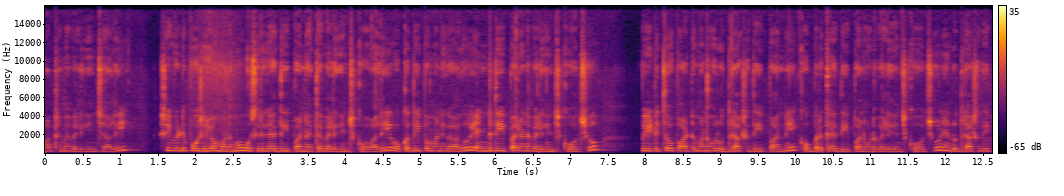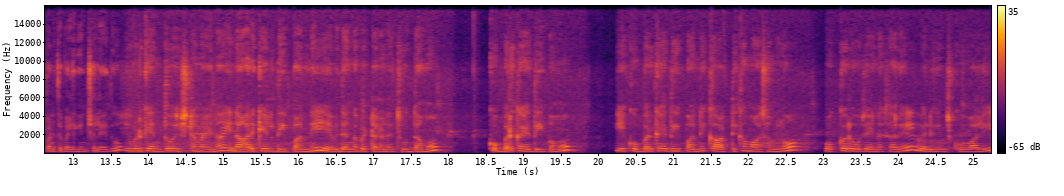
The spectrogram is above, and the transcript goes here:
మాత్రమే వెలిగించాలి. శివుడి పూజలో మనము ఉసిరికాయ దీపాన్ని అయితే వెలిగించుకోవాలి. ఒక దీపం అని కాదు ఎన్ని దీపాలను వెలిగించుకోవచ్చు. వీటితో పాటు మనము రుద్రాక్ష దీపాన్ని కొబ్బరికాయ దీపాన్ని కూడా వెలిగించుకోవచ్చు. నేను రుద్రాక్ష దీపాన్ని అయితే వెలిగించలేదు. ఇవిడికి ఎంతో ఇష్టమైన ఈ నారికేల దీపాన్ని ఏ విధంగా పెట్టాలనేది చూద్దాము. కొబ్బరికాయ దీపము. ఈ కొబ్బరికాయ దీపాన్ని కార్తీక మాసంలో ఒక్క రోజైనా సరే వెలిగించుకోవాలి.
